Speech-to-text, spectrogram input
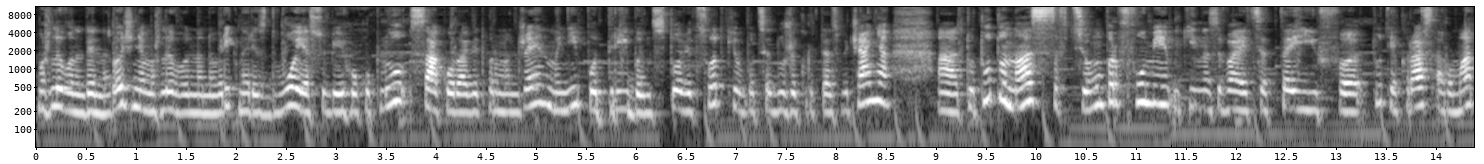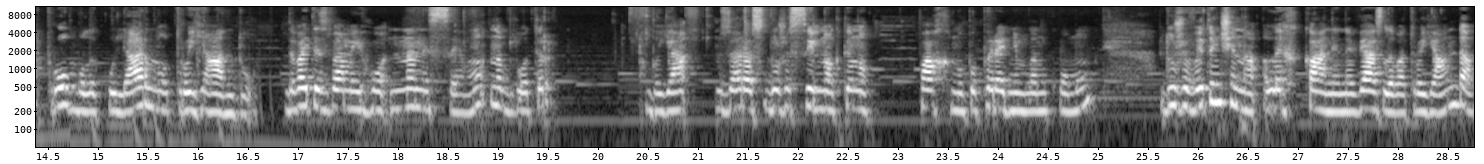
Можливо, на день народження, можливо, на Новий рік, на Різдво я собі його куплю. Сакура від Orman Jane мені потрібен 100%, бо це дуже круте звучання. То тут у нас в цьому парфумі, який називається Таїф, тут якраз аромат про молекулярну троянду. Давайте з вами його нанесемо на блотер, бо я зараз дуже сильно активно пахну попереднім ланкомом. Дуже витончена, легка, ненав'язлива троянда.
